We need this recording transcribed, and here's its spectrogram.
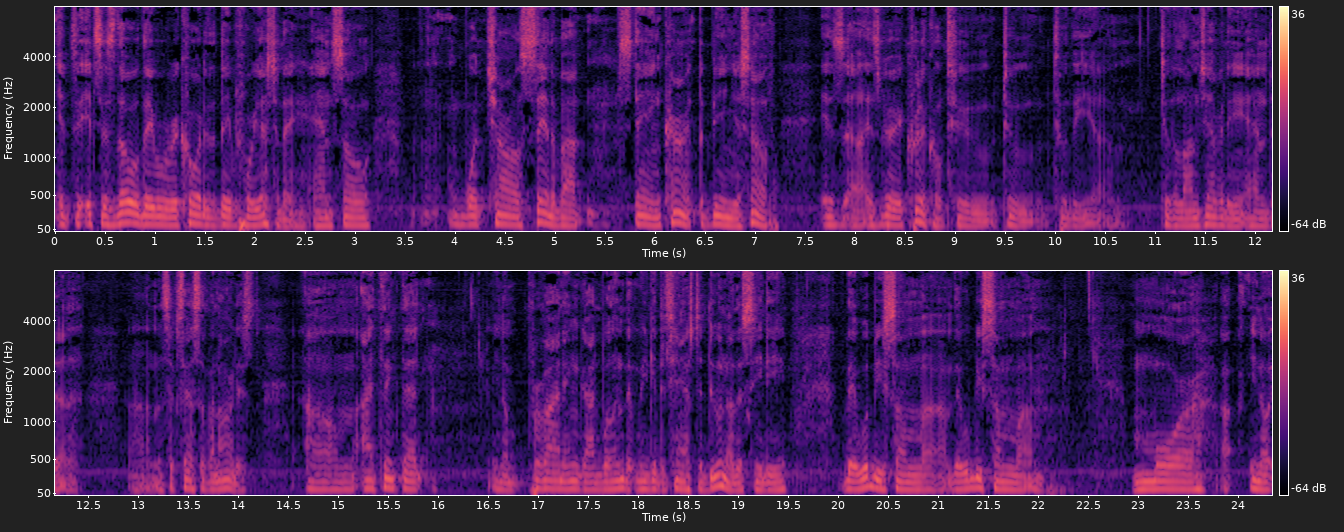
it's it's as though they were recorded the day before yesterday. And so, what Charles said about staying current but being yourself is uh, is very critical to to to the uh, to the longevity and uh, uh, the success of an artist. Um, I think that you know, providing God willing that we get a chance to do another CD, there will be some uh, there will be some um, more uh, you know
